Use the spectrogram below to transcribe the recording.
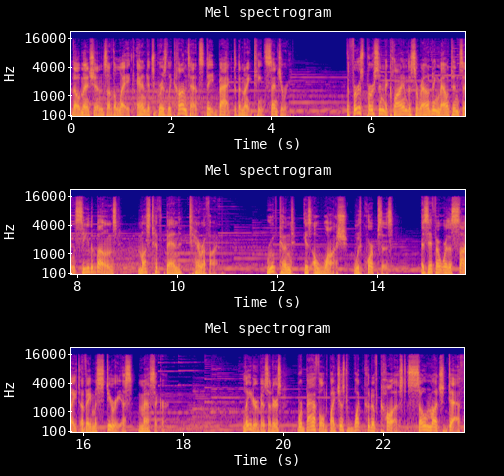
though mentions of the lake and its grisly contents date back to the 19th century. The first person to climb the surrounding mountains and see the bones must have been terrified. Rupkund is awash with corpses, as if it were the site of a mysterious massacre. Later visitors were baffled by just what could have caused so much death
